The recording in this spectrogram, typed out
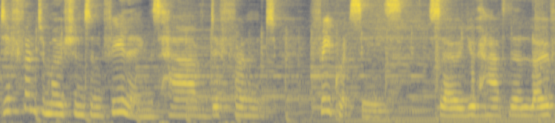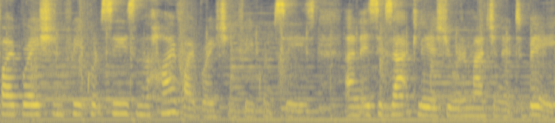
different emotions and feelings have different frequencies. So you have the low vibration frequencies and the high vibration frequencies, and it's exactly as you would imagine it to be.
